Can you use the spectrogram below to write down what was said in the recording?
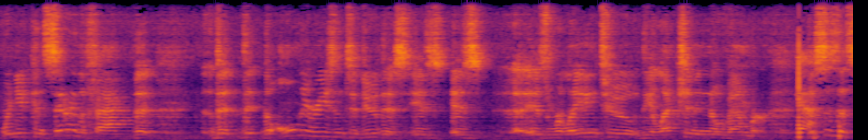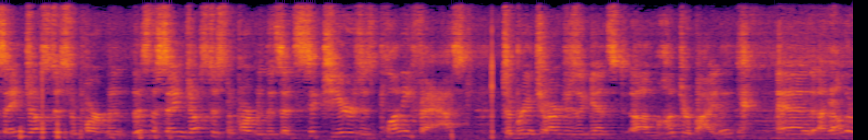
when you consider the fact that that the, the only reason to do this is is is relating to the election in November. Yeah. This is the same Justice Department. This is the same Justice Department that said six years is plenty fast to bring charges against um, Hunter Biden, and another.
